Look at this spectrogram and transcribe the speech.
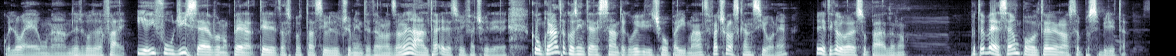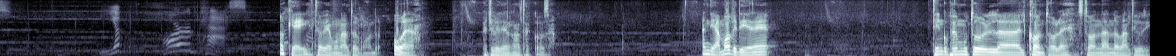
Quello è una delle cose da fare. I rifugi servono per teletrasportarsi velocemente tra una zona e l'altra e adesso vi faccio vedere. Comunque un'altra cosa interessante, come vi dicevo prima, se faccio la scansione, vedete che loro adesso parlano. Potrebbe essere un po' oltre le nostre possibilità. Ok, troviamo un altro modo. Ora, faccio vedere un'altra cosa. Andiamo a vedere... Tengo premuto il, il control, eh? sto andando avanti così.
